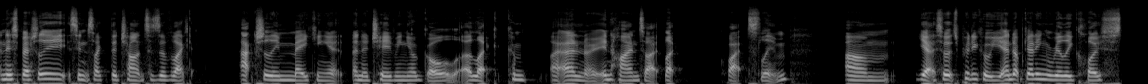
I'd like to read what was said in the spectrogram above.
And especially since like the chances of like actually making it and achieving your goal are like com- I I don't know, in hindsight like quite slim. Um yeah, so it's pretty cool. You end up getting really close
